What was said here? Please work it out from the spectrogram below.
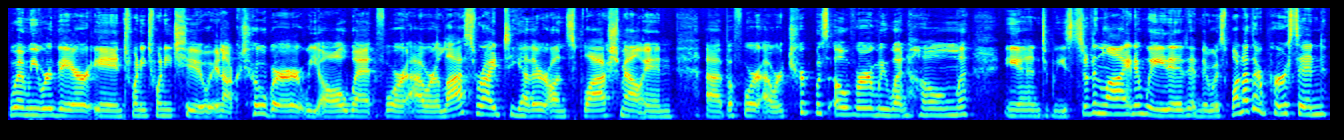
when we were there in 2022 in October, we all went for our last ride together on Splash Mountain uh, before our trip was over. And we went home and we stood in line and waited. And there was one other person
